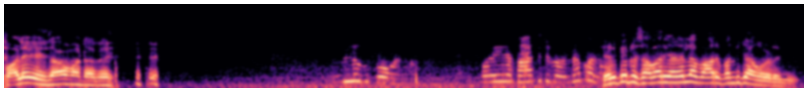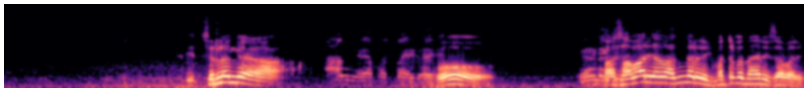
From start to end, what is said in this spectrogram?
பழைய ஜாமாட்டாவே உள்ளுக்கு போகணும். ஹெலிகாப்டர் சவாரி ஆனல வாரு வந்துக்காங்க உங்களுக்கு ஸ்ரீலங்கா. ஓ. சவாரி அது அங்க இருக்கு மற்ற தான் இருக்கு சவாரி.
